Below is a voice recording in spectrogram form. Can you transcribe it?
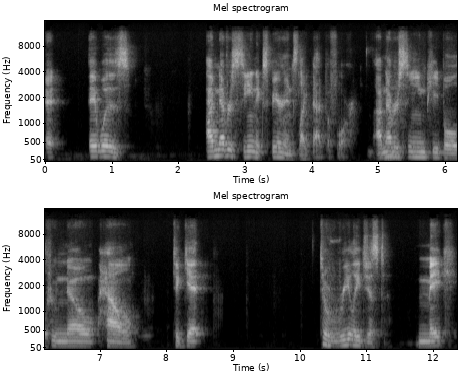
it, it was I've never seen experience like that before. I've never mm-hmm. seen people who know how to get to really just make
